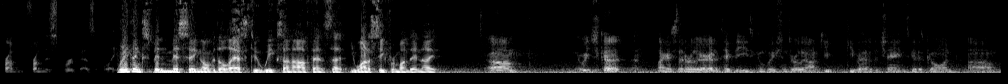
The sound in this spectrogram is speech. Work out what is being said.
from from this group as of late. What do you think's been missing over the last two weeks on offense that you want to see for Monday night? Um, we just gotta, like I said earlier, I gotta take the easy completions early on, keep keep ahead of the chains, get us going, um,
